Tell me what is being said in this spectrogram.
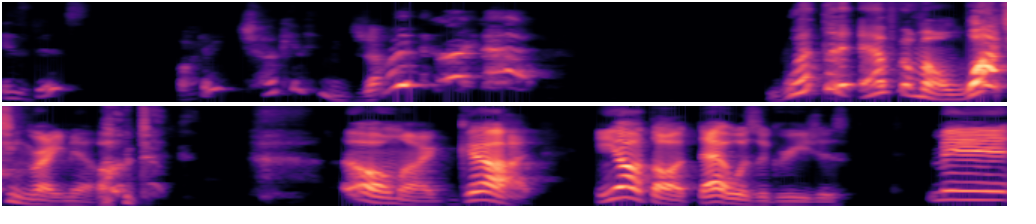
Is this? Are they chucking and jiving right now? What the f am I watching right now? oh my god! Y'all thought that was egregious, man.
